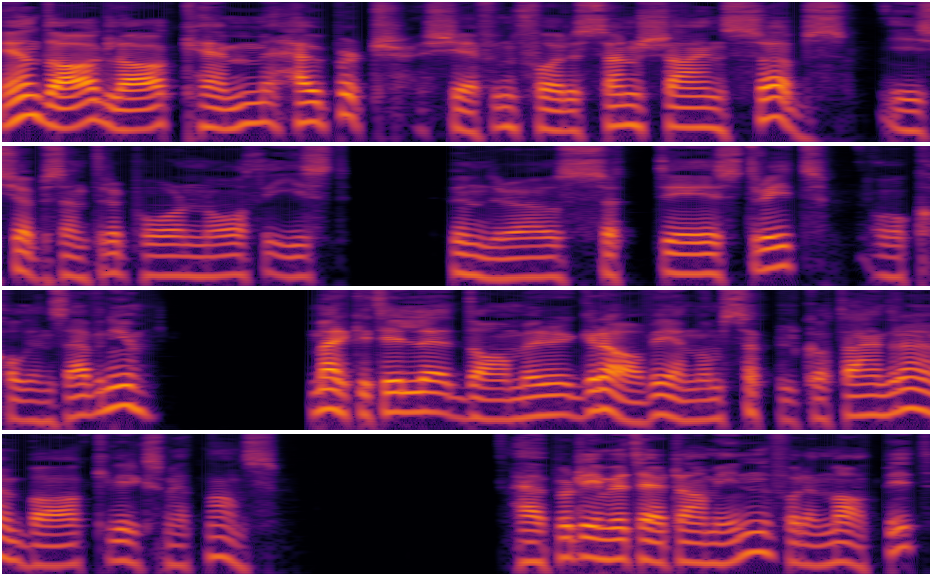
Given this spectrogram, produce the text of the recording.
En dag la Kem Haupert, sjefen for Sunshine Subs i kjøpesenteret på North East 170 Street og Collins Avenue, merke til damer grave gjennom søppelkonteinere bak virksomheten hans. Haupert inviterte ham inn for en matbit,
